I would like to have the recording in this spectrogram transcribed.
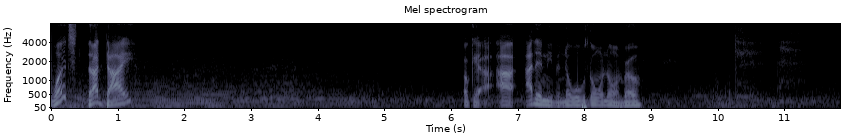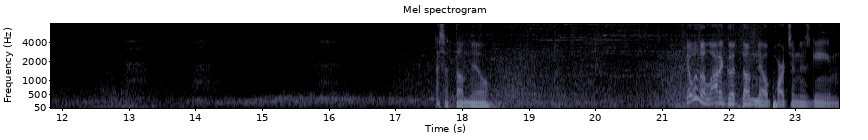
What? Did I die? Okay, I, I I didn't even know what was going on, bro. That's a thumbnail. There was a lot of good thumbnail parts in this game.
